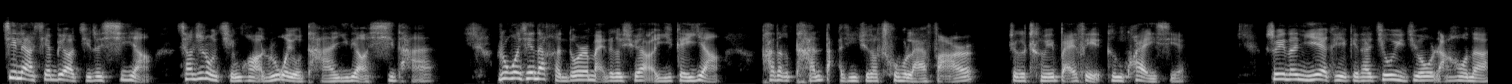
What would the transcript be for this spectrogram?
尽量先不要急着吸氧，像这种情况如果有痰，一定要吸痰。如果现在很多人买这个血氧仪给氧，他那个痰打进去他出不来，反而这个成为白肺更快一些。所以呢，你也可以给他灸一灸，然后呢，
